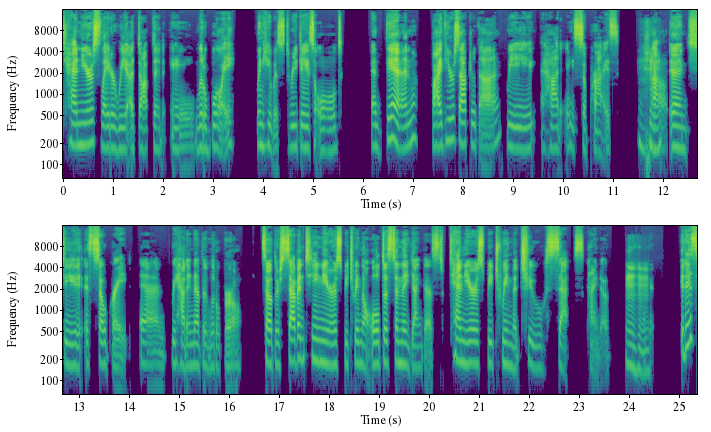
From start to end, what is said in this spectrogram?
10 years later, we adopted a little boy when he was three days old. And then five years after that, we had a surprise. Mm-hmm. Uh, and she is so great. And we had another little girl. So there's 17 years between the oldest and the youngest, 10 years between the two sets, kind of. Mm-hmm. It is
